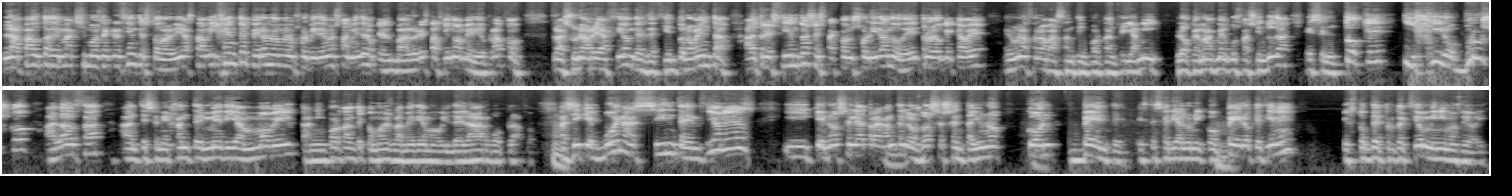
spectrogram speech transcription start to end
La pauta de máximos decrecientes todavía está vigente, pero no nos olvidemos también de lo que el valor está haciendo a medio plazo. Tras una reacción desde 190 a 300, se está consolidando dentro de lo que cabe en una zona bastante importante. Y a mí lo que más me gusta sin duda es el toque y giro brusco al alza ante semejante media móvil tan importante como es la media móvil de largo plazo. Hmm. Así que buenas intenciones y que no se le atraganten los 261 con 20. Este sería el único hmm. pero que tiene stop de protección mínimos de hoy.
